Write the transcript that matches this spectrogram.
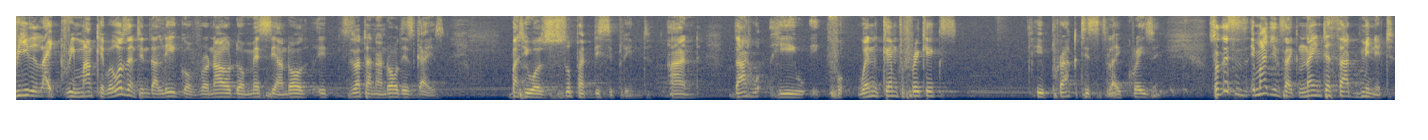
really like remarkable. He wasn't in the league of Ronaldo, Messi, and all Zlatan and all these guys. But he was super disciplined, and that he for- when it came to free kicks, he practiced like crazy. So this is imagine it's like 93rd minute.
